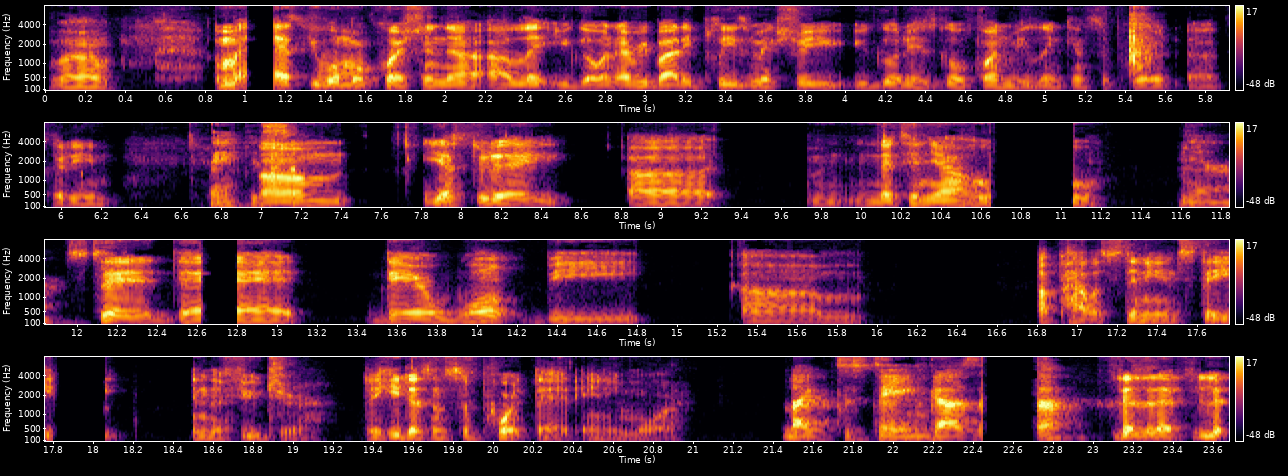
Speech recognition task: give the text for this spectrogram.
Well, I'm gonna ask you one more question. Now I'll let you go. And everybody, please make sure you, you go to his GoFundMe link and support uh, Kareem. Thank you Um, yesterday, uh, Netanyahu yeah. said that there won't be um, a Palestinian state in the future. that he doesn't support that anymore. Like to stay in Gaza. لا لا لا, لا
